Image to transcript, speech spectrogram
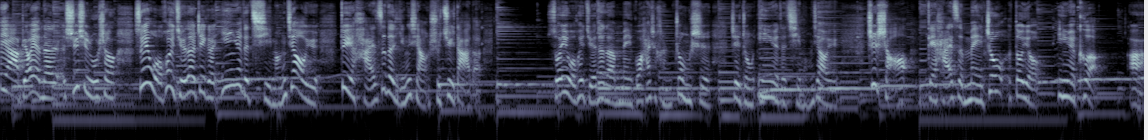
哎呀，表演的栩栩如生。所以我会觉得这个音乐的启蒙教育对孩子的影响是巨大的。所以我会觉得呢，美国还是很重视这种音乐的启蒙教育，至少给孩子每周都有音乐课。啊，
